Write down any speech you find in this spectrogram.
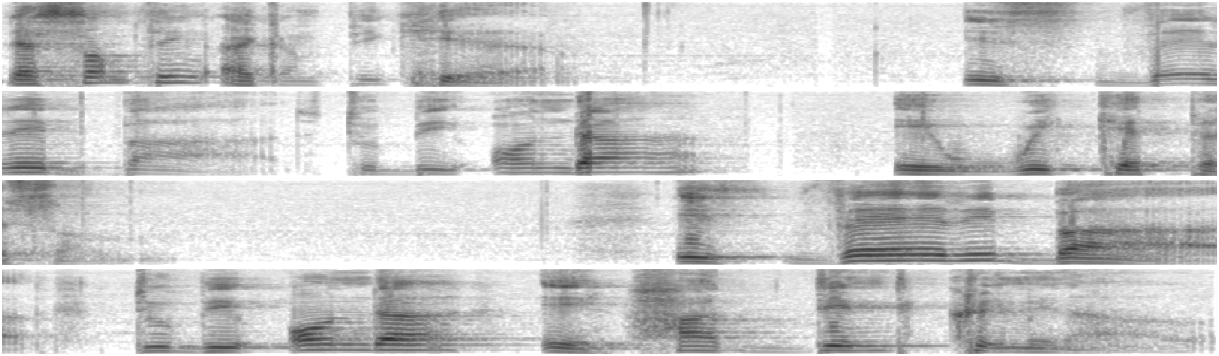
There's something I can pick here. It's very bad to be under a wicked person it's very bad to be under a hardened criminal.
